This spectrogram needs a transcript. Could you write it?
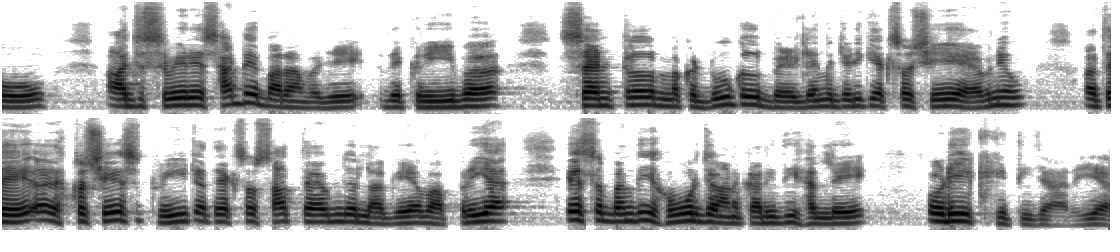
ਉਹ ਅੱਜ ਸਵੇਰੇ 12:30 ਵਜੇ ਦੇ ਕਰੀਬ ਸੈਂਟਰਲ ਮਕਡੂਗਲ ਬਿਲਡਿੰਗ, ਜਿਹੜੀ ਕਿ 106 ਐਵਨਿਊ ਅਤੇ ਅਹ 106 ਸਟਰੀਟ ਅਤੇ 107 ਐਵਨਿਊ ਦੇ ਲਾਗੇ ਆ, ਵਾਪਰੀ ਆ। ਇਸ ਸੰਬੰਧੀ ਹੋਰ ਜਾਣਕਾਰੀ ਦੀ ਹੱਲੇ ਉਡੀਕ ਕੀਤੀ ਜਾ ਰਹੀ ਆ।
